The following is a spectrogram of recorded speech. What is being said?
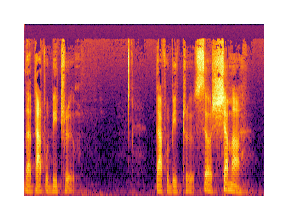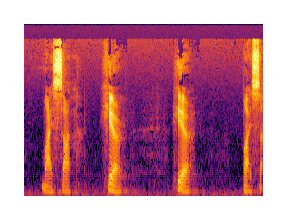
That that would be true. That would be true. So, Shema, my son, hear, hear, my son.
